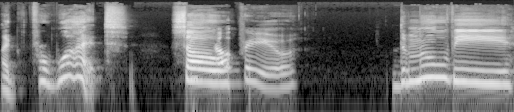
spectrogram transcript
like, for what? So Out for you. the movie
